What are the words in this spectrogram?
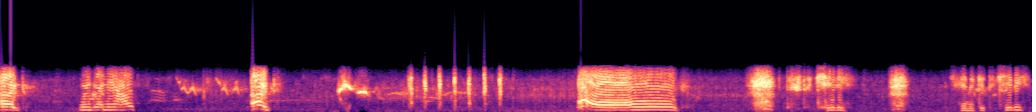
Ugh. You ain't going to the house? Ugh. Ugh. There's the kitty. Can you gonna get the kitty?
